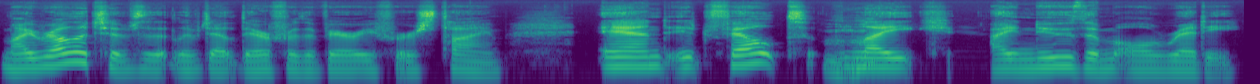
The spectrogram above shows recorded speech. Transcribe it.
my relatives that lived out there for the very first time. And it felt Mhm. like I knew them already,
